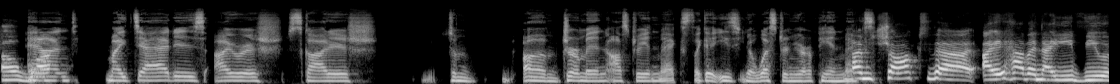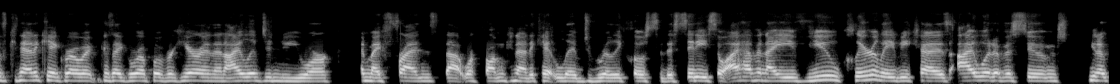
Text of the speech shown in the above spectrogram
Oh And my dad is Irish, Scottish, some um, German, Austrian mix, like a easy, you know, Western European mix. I'm shocked that I have a naive view of Connecticut growing because I grew up over here and then I lived in New York and my friends that were from Connecticut lived really close to the city. So I have a naive view clearly because I would have assumed, you know,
